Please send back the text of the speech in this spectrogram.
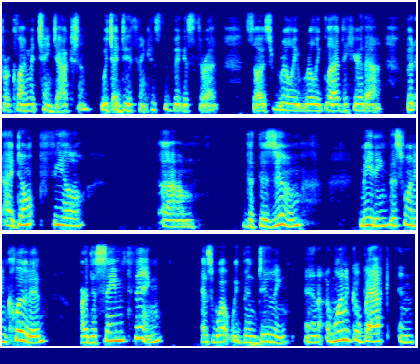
for climate change action, which I do think is the biggest threat. So I was really, really glad to hear that. But I don't feel um, that the Zoom meeting, this one included, are the same thing as what we've been doing. And I want to go back and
